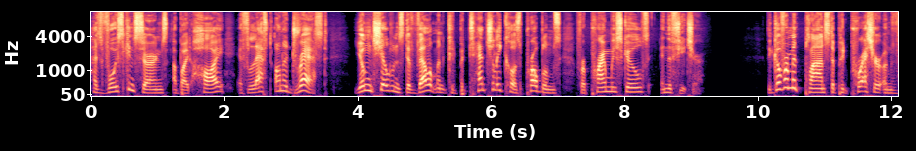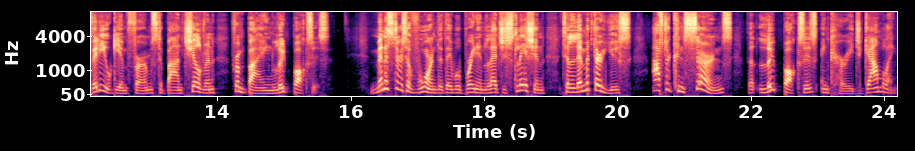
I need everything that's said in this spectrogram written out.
has voiced concerns about how, if left unaddressed, young children's development could potentially cause problems for primary schools in the future. The government plans to put pressure on video game firms to ban children from buying loot boxes. Ministers have warned that they will bring in legislation to limit their use after concerns that loot boxes encourage gambling.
